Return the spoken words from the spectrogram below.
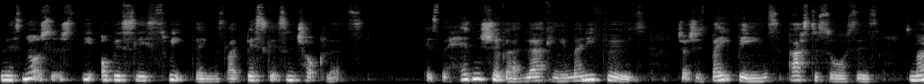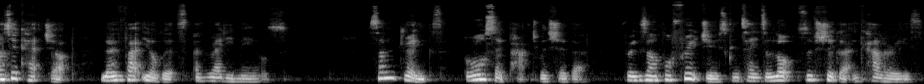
And it's not just the obviously sweet things like biscuits and chocolates. It's the hidden sugar lurking in many foods, such as baked beans, pasta sauces, tomato ketchup, low fat yogurts, and ready meals. Some drinks are also packed with sugar. For example, fruit juice contains lots of sugar and calories,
